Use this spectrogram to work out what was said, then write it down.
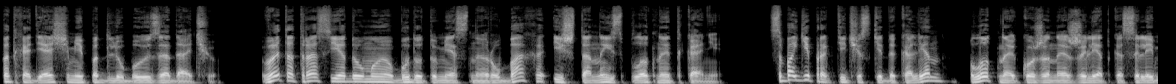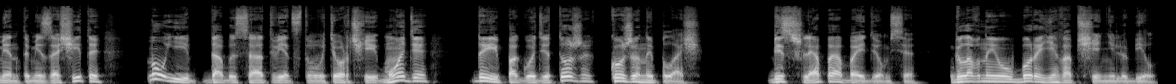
подходящими под любую задачу. В этот раз, я думаю, будут уместны рубаха и штаны из плотной ткани. Сапоги практически до колен, плотная кожаная жилетка с элементами защиты, ну и, дабы соответствовать орчьей моде, да и погоде тоже кожаный плащ. Без шляпы обойдемся. Головные уборы я вообще не любил.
